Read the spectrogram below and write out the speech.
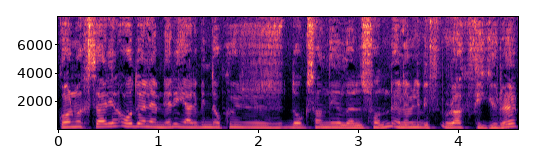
Gorma Kısaryan o dönemleri yani 1990'lı yılların sonunun önemli bir rock figürü.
